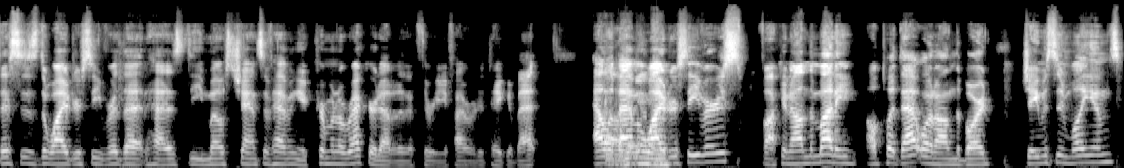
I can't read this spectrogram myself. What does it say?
this is the wide receiver that has the most chance of having a criminal record out of the three. If I were to take a bet, Alabama uh, wide receivers, fucking on the money. I'll put that one on the board. Jameson Williams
